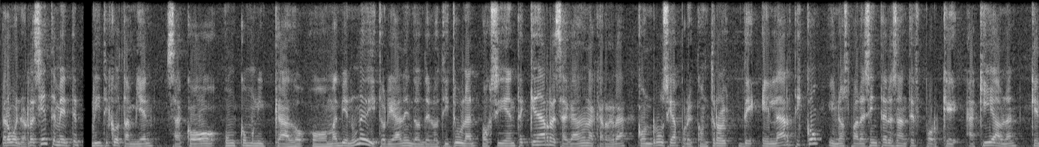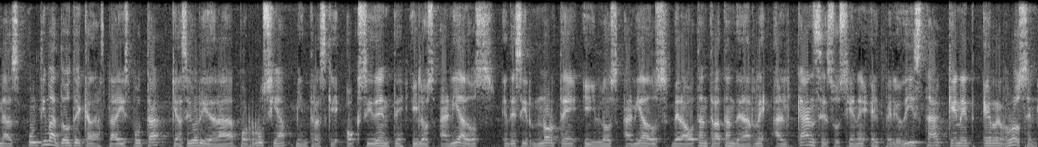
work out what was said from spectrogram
Pero bueno, recientemente Político también sacó un comunicado o más bien un editorial en donde lo titulan Occidente queda rezagado en la carrera con Rusia por el control de el Ártico y nos parece interesante porque aquí hablan que en las últimas dos décadas la disputa que ha sido liderada por Rusia, mientras que Occidente y los aliados, es decir, Norte y los aliados de la OTAN tratan de darle alcance, sostiene el periodista Kenneth R. Rosen.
